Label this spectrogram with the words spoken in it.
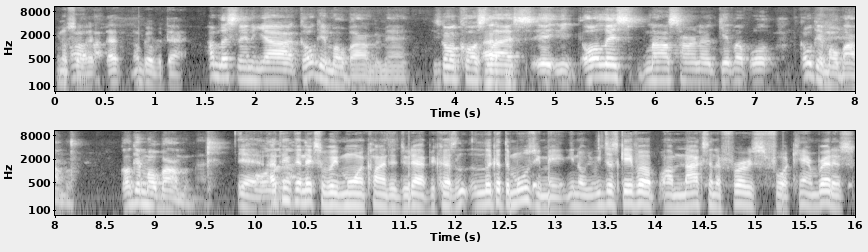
You know, so Oh, that, that I'm good with that. I'm listening to y'all. Go get Mo Bamba, man. He's gonna cost Uh, less. It- it- all this Myles Turner, give up. All, go get Mo Bamba. Go get Mo Bamba, man. Yeah, All I think that. the Knicks will be more inclined to do that because look at the moves we made. You know, we just gave up um Knox in the first for Cam Reddish,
